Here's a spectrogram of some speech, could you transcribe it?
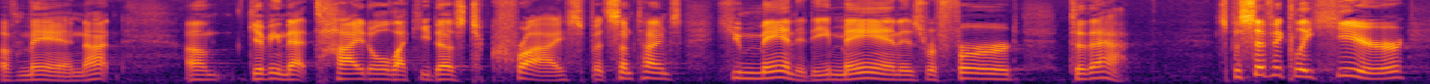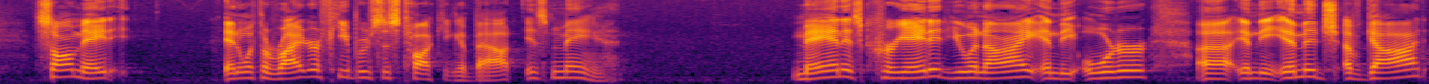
of Man, not um, giving that title like he does to Christ, but sometimes humanity, man, is referred to that. Specifically here, Psalm 8, and what the writer of Hebrews is talking about, is man. Man is created, you and I, in the order, uh, in the image of God.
